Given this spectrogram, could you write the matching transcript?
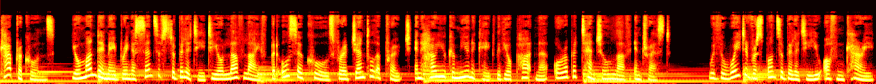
Capricorns, your Monday may bring a sense of stability to your love life but also calls for a gentle approach in how you communicate with your partner or a potential love interest. With the weight of responsibility you often carry,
